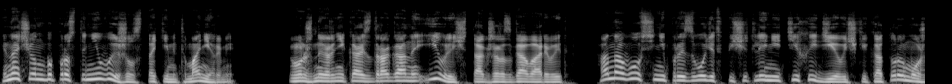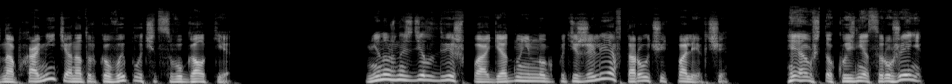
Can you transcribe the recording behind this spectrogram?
Иначе он бы просто не выжил с такими-то манерами. Он же наверняка из Драганы Ивлич также разговаривает, она вовсе не производит впечатления тихой девочки, которую можно обхамить, и она только выплачется в уголке. Мне нужно сделать две шпаги, одну немного потяжелее, а вторую чуть полегче. Я вам что, кузнец-оружейник?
